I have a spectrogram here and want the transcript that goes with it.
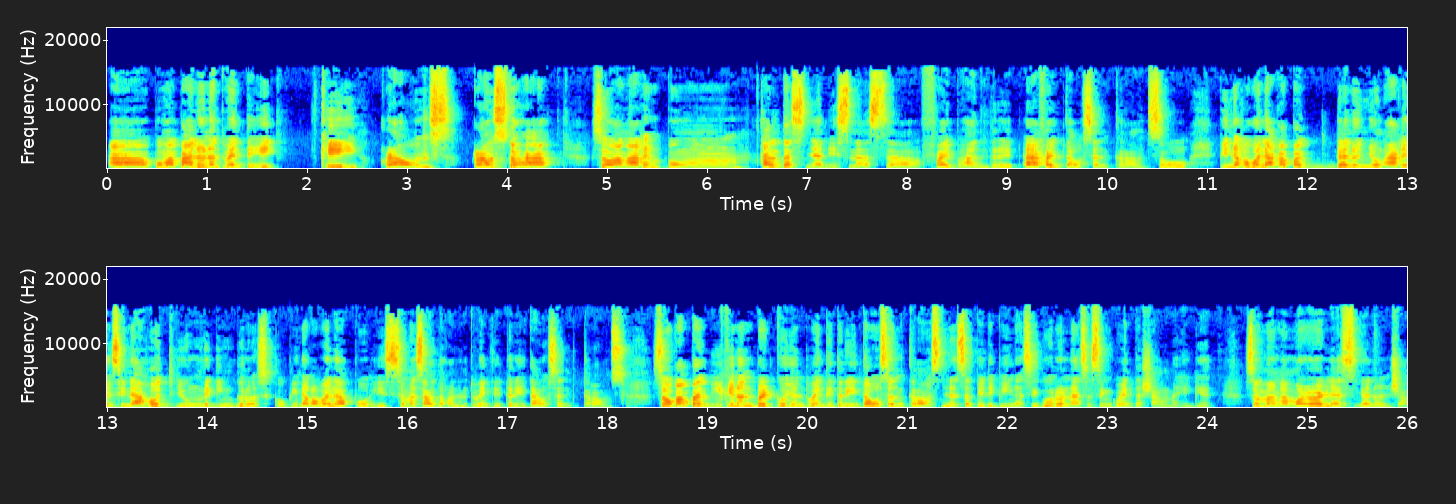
uh, pumapalo ng 28k crowns, crowns to ha, So, ang akin pong kaltas niyan is nasa 500, ah, 5,000 crowns. So, pinakawala kapag ganun yung akin sinahod, yung naging gross ko. Pinakawala po is sumasahod ako ng 23,000 crowns. So, kapag i-convert ko yung 23,000 crowns din sa Pilipinas, siguro nasa 50 siyang mahigit. So, mga more or less ganun siya.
